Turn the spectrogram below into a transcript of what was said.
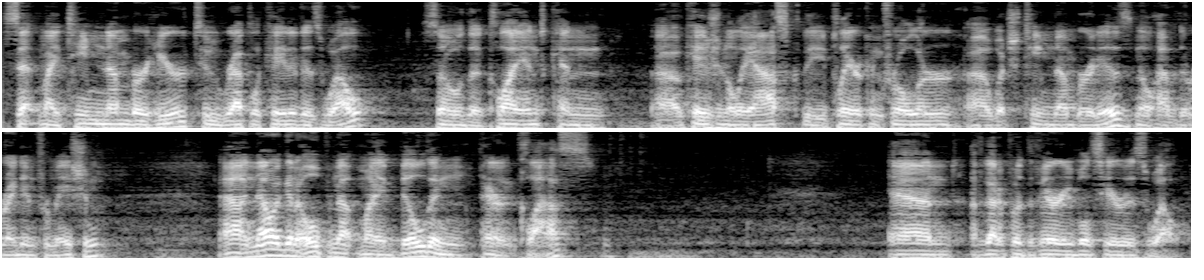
set my team number here to replicate it as well. So the client can uh, occasionally ask the player controller uh, which team number it is, and they'll have the right information. Uh, now I'm going to open up my building parent class, and I've got to put the variables here as well.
